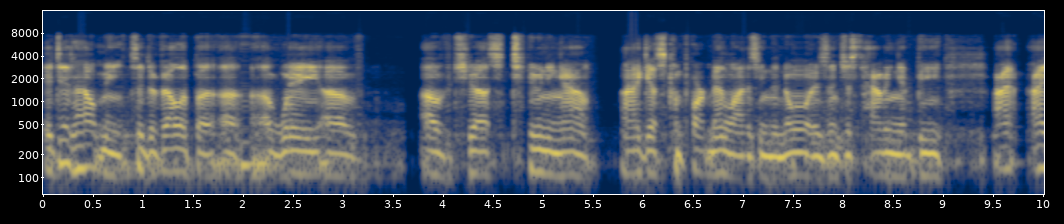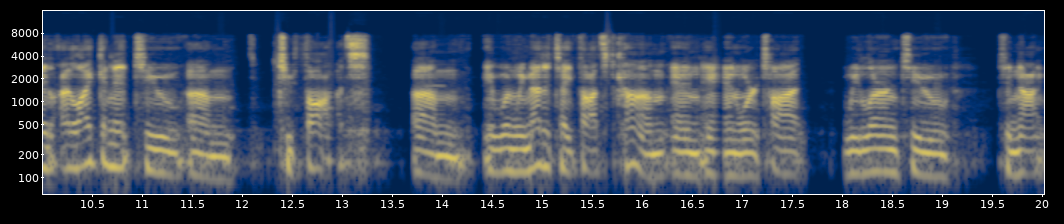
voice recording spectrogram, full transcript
it did help me to develop a, a, a way of of just tuning out I guess compartmentalizing the noise and just having it be. I I, I liken it to um, to thoughts. Um, when we meditate, thoughts come, and and we're taught we learn to to not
